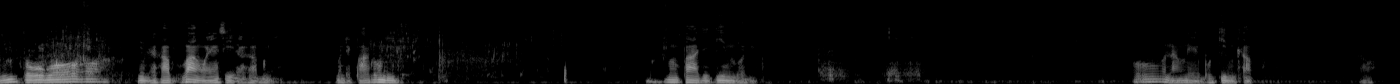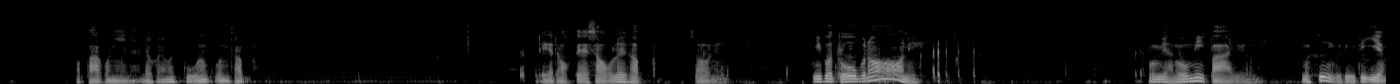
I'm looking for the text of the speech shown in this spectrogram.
นี้มโตบ่นี่นะครับว่างไว้ย่างสี่นะครับนี่มันได้ปากลงดินมึงปลาจะกินบนี่โอ้หลังเหลวบ่กินครับเอาปลากว่านี้แหละเดี๋ยวค่อยมากูน้ำกุนครับแดดออกแต่เสาเลยครับเสานี่มีประตูบ่นอนี่ผมอยากว่ามีปลาอยู่นี่มันขึ้นก็ถือที่เอียง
